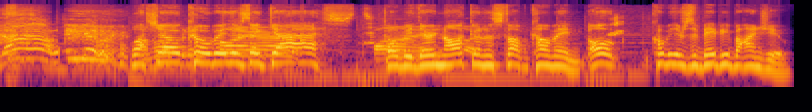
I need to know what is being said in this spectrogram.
No, what are you doing? Watch I'm out, Kobe. There's a fire. gas. Kobe, they're not but- gonna stop coming. Oh, Kobe, there's a baby behind you.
